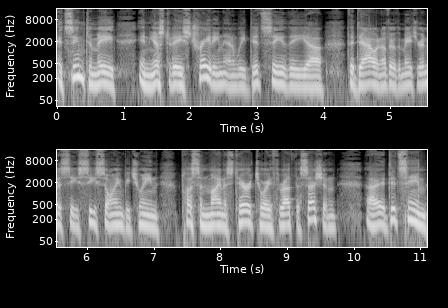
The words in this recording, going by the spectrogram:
it seemed to me in yesterday's trading, and we did see the uh, the Dow and other of the major indices seesawing between plus and minus territory throughout the session. Uh, it did seem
